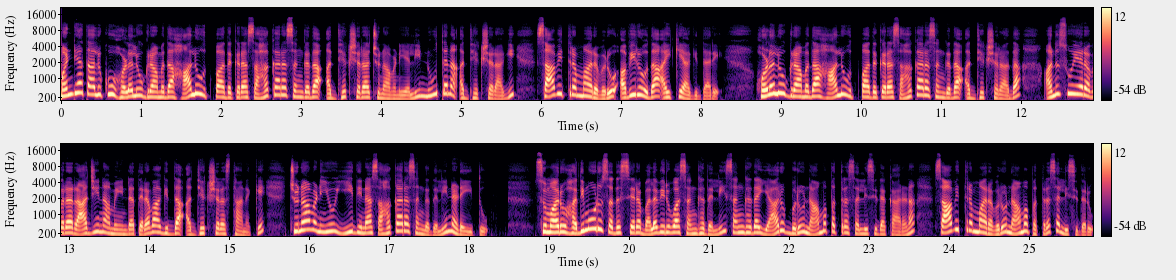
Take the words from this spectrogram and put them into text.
ಮಂಡ್ಯ ತಾಲೂಕು ಹೊಳಲು ಗ್ರಾಮದ ಹಾಲು ಉತ್ಪಾದಕರ ಸಹಕಾರ ಸಂಘದ ಅಧ್ಯಕ್ಷರ ಚುನಾವಣೆಯಲ್ಲಿ ನೂತನ ಅಧ್ಯಕ್ಷರಾಗಿ ಸಾವಿತ್ರಮ್ಮರವರು ಅವಿರೋಧ ಆಯ್ಕೆಯಾಗಿದ್ದಾರೆ. ಹೊಳಲು ಗ್ರಾಮದ ಹಾಲು ಉತ್ಪಾದಕರ ಸಹಕಾರ ಸಂಘದ ಅಧ್ಯಕ್ಷರಾದ ಅನಸೂಯರವರ ರಾಜೀನಾಮೆಯಿಂದ ತೆರವಾಗಿದ್ದ ಅಧ್ಯಕ್ಷರ ಸ್ಥಾನಕ್ಕೆ ಚುನಾವಣೆಯು ಈ ದಿನ ಸಹಕಾರ ಸಂಘದಲ್ಲಿ ನಡೆಯಿತು. ಸುಮಾರು ಹದಿಮೂರು ಸದಸ್ಯರ ಬಲವಿರುವ ಸಂಘದಲ್ಲಿ ಸಂಘದ ಯಾರೊಬ್ಬರೂ ನಾಮಪತ್ರ ಸಲ್ಲಿಸಿದ ಕಾರಣ ಸಾವಿತ್ರಮ್ಮರವರು ನಾಮಪತ್ರ ಸಲ್ಲಿಸಿದರು.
